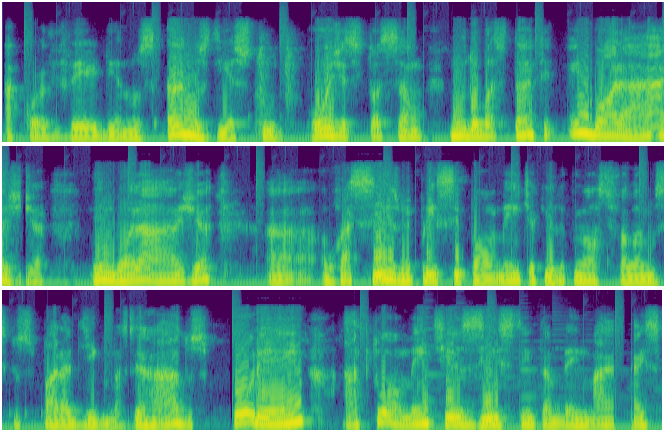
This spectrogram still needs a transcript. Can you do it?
a cor verde nos anos de estudo. Hoje a situação mudou bastante, embora haja, embora haja a, o racismo e principalmente aquilo que nós falamos que os paradigmas errados, porém atualmente existem também mais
